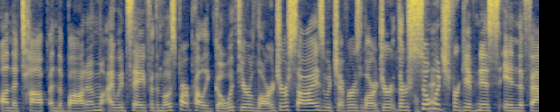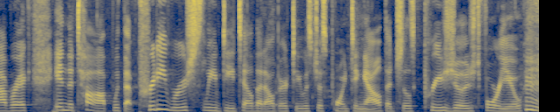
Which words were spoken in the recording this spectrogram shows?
on the top and the bottom, I would say for the most part, probably go with your larger size, whichever is larger. There's so much forgiveness in the fabric, in the top with that pretty ruche sleeve detail that Alberti was just pointing out that just prejudged for you. Hmm.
